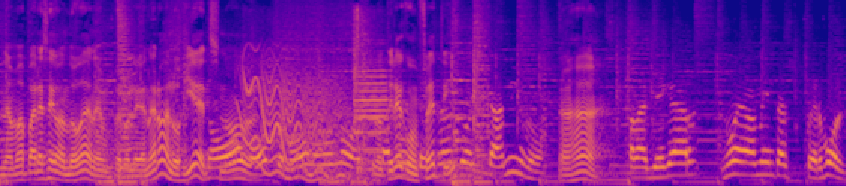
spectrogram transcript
nada más parece cuando ganan, pero le ganaron a los Jets, No, ¿no? no, no, no, no. No confeti. el camino Ajá. para llegar nuevamente al Super Bowl.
